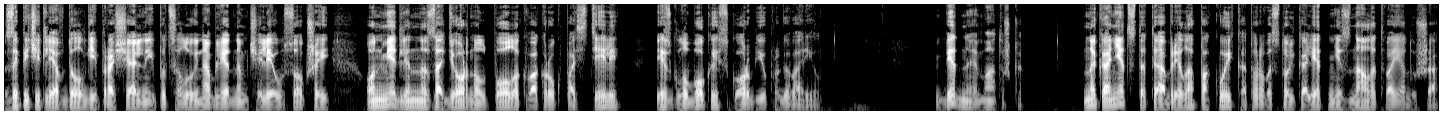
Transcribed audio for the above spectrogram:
Запечатлев долгий прощальный поцелуй на бледном челе усопшей, он медленно задернул полок вокруг постели и с глубокой скорбью проговорил. «Бедная матушка!» Наконец-то ты обрела покой, которого столько лет не знала твоя душа.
